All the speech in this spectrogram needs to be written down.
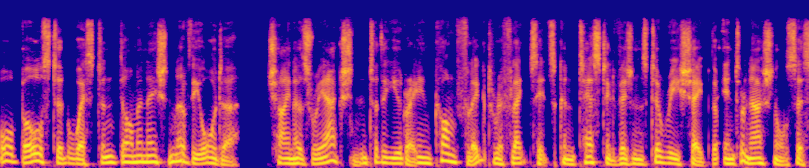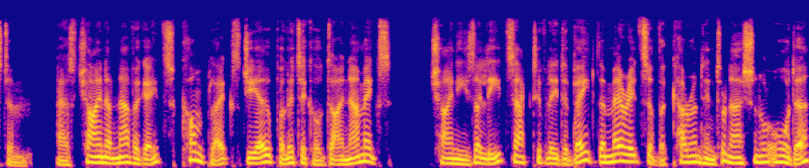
or bolstered Western domination of the order. China's reaction to the Ukraine conflict reflects its contested visions to reshape the international system. As China navigates complex geopolitical dynamics, Chinese elites actively debate the merits of the current international order,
